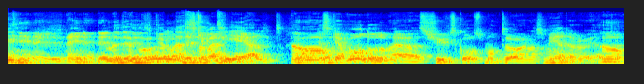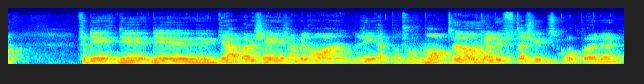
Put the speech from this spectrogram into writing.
Nej, nej, nej. nej, nej. Det, Men det det, ska, vara- det ska vara rejält. Ja. Det ska vara då de här kylskåpsmontörerna som är där och äter. Ja. För det, det, är det är grabbar och tjejer som vill ha en rejäl portion mat. Som Ja. orkar lyfta kylskåp eller,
